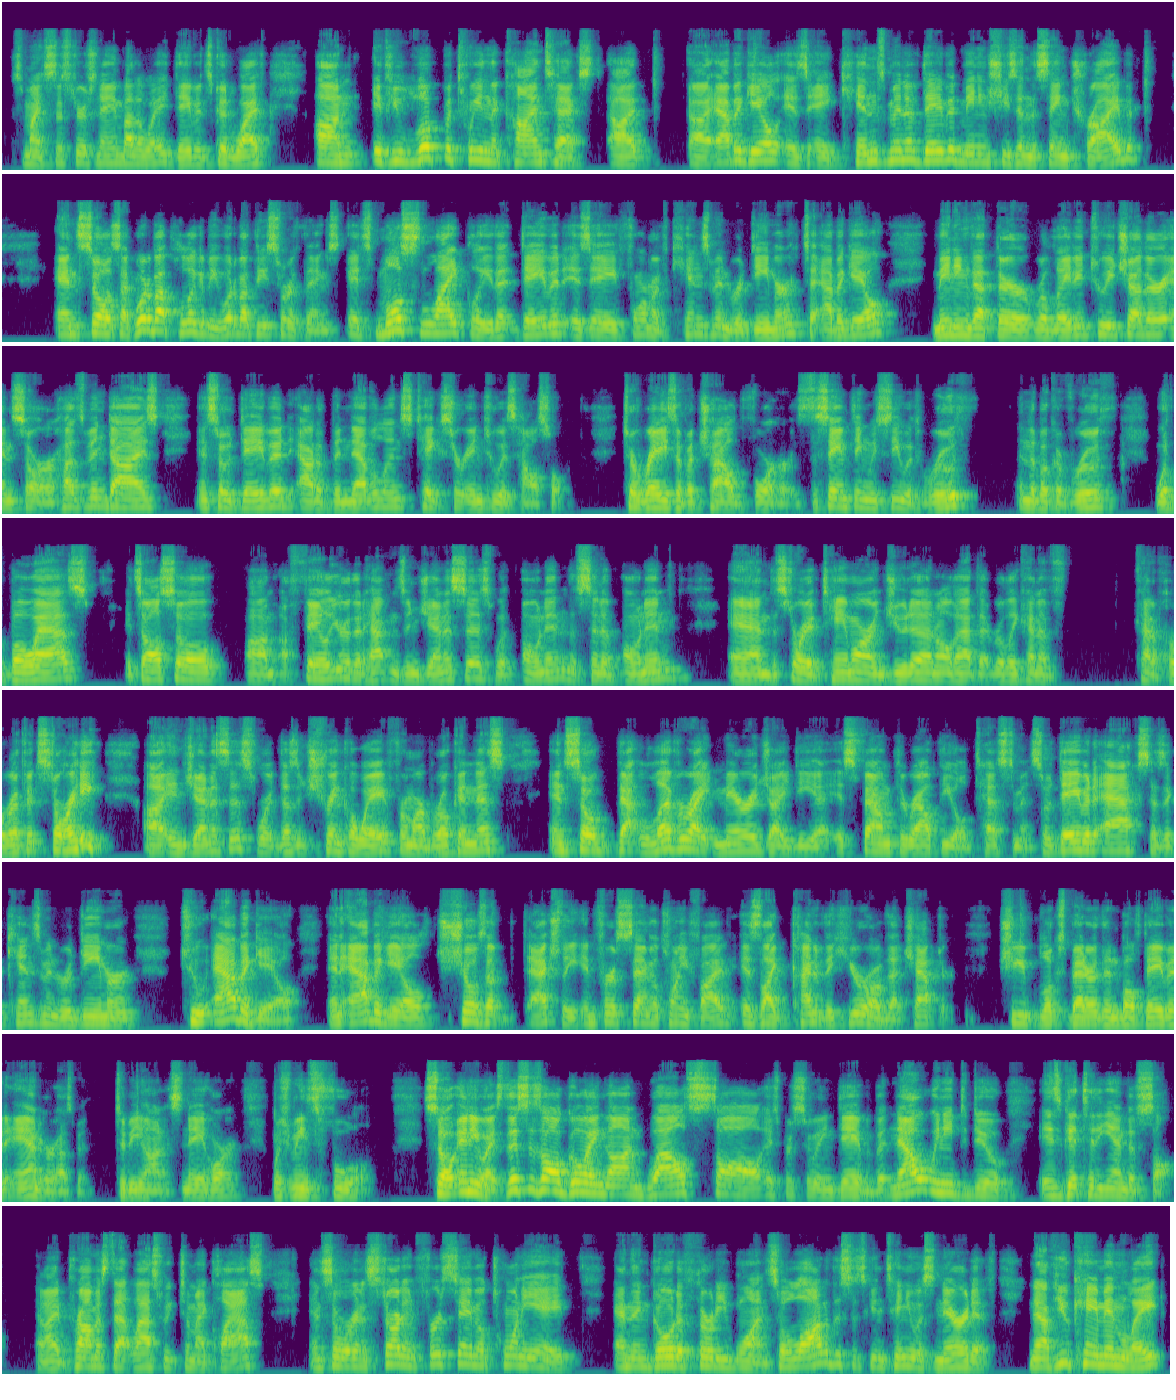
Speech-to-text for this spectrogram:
It's my sister's name, by the way, David's good wife. Um, if you look between the context, uh, uh, Abigail is a kinsman of David, meaning she's in the same tribe. And so it's like, what about polygamy? What about these sort of things? It's most likely that David is a form of kinsman redeemer to Abigail, meaning that they're related to each other. And so her husband dies. And so David, out of benevolence, takes her into his household to raise up a child for her. It's the same thing we see with Ruth in the book of Ruth, with Boaz. It's also um, a failure that happens in Genesis with Onan, the sin of Onan, and the story of Tamar and Judah and all that, that really kind of kind of horrific story uh, in Genesis where it doesn't shrink away from our brokenness. And so that Levirate marriage idea is found throughout the Old Testament. So David acts as a kinsman redeemer to Abigail, and Abigail shows up actually in First Samuel 25 is like kind of the hero of that chapter. She looks better than both David and her husband, to be honest, Nahor, which means fool. So, anyways, this is all going on while Saul is pursuing David. But now what we need to do is get to the end of Saul. And I promised that last week to my class. And so we're going to start in 1 Samuel 28 and then go to 31. So a lot of this is continuous narrative. Now, if you came in late,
